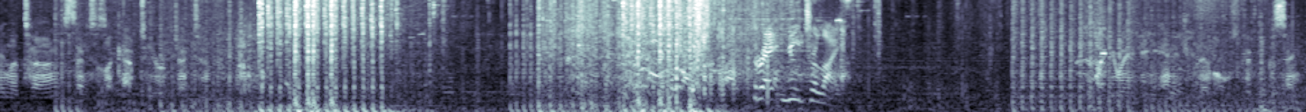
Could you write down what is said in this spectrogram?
In return, sensors are capped to your objective. Threat neutralized. UAV energy levels 50%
